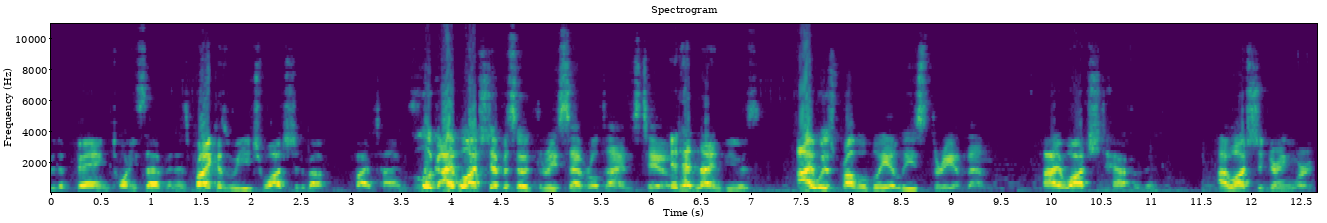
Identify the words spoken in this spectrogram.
with a bang, 27. It's probably because we each watched it about five times. Look, I've watched episode three several times too. It had nine views. I was probably at least three of them. I watched half of it I watched it during work,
